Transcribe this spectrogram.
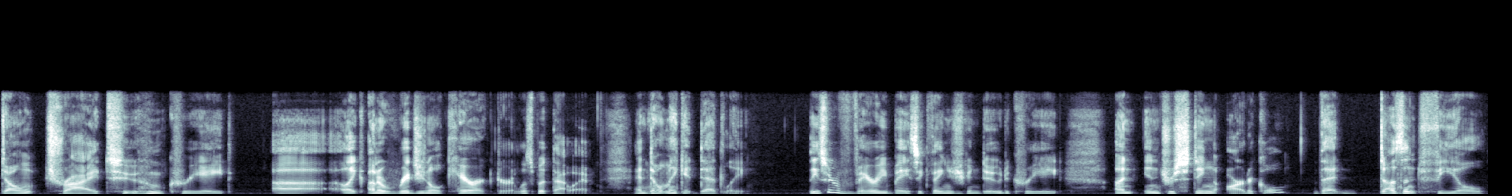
don't try to create uh, like an original character. Let's put it that way. And don't make it deadly. These are very basic things you can do to create an interesting article that doesn't feel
